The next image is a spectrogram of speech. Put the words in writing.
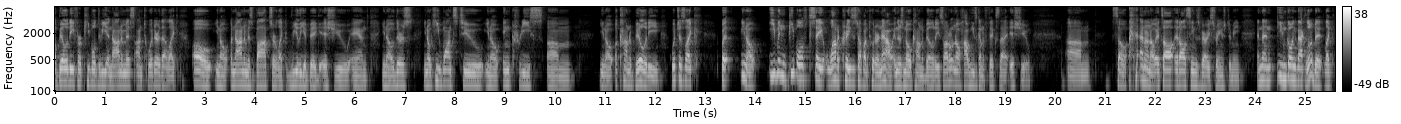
ability for people to be anonymous on Twitter that like, oh, you know, anonymous bots are like really a big issue. And, you know, there's, you know, he wants to, you know, increase um, you know, accountability, which is like, but, you know, even people say a lot of crazy stuff on Twitter now and there's no accountability. So I don't know how he's gonna fix that issue. Um so I don't know. It's all it all seems very strange to me. And then even going back a little bit, like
